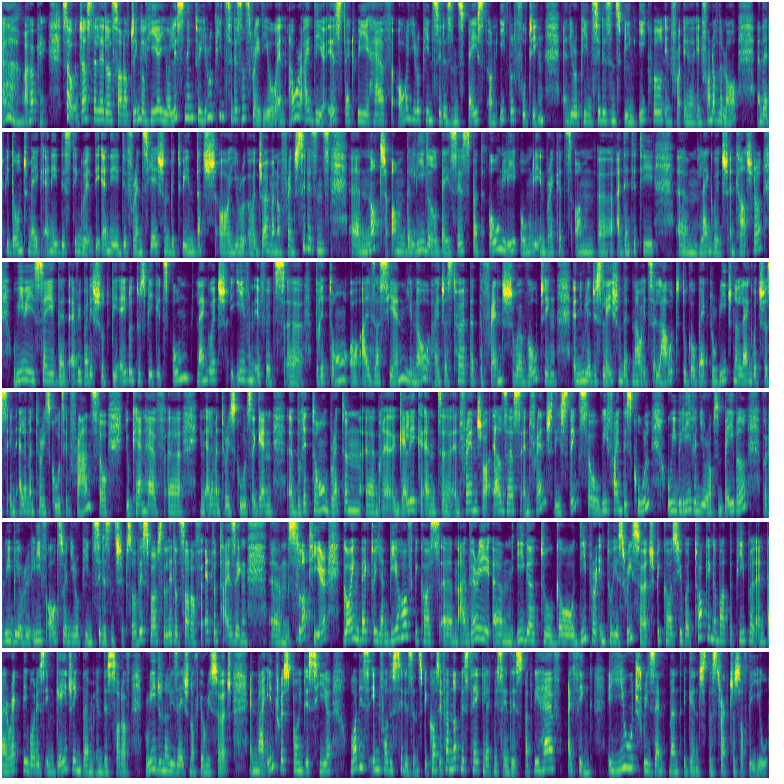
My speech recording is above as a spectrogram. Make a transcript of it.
Ah, okay. So, just a little sort of jingle here. You're listening to European Citizens Radio, and our idea is that we have all European citizens based on equal footing, and European citizens being equal in fr- uh, in front of the law, and that we don't make any distinguish any differentiation between Dutch or Euro or German or French citizens, uh, not on the legal basis, but only only in brackets on uh, identity, um, language and cultural. We say that everybody should be able to speak its own language, even if it's uh, Breton or Alsacien. You know, I just heard that the French were voting a new legislation that now it's allowed to go back to regional languages in elementary schools in France. So you can have uh, in elementary schools again uh, Breton, Breton, uh, Gaelic, and uh, and French, or Alsace and French. These things. So we find this cool. We believe believe in Europe's Babel, but we believe also in European citizenship. So this was the little sort of advertising um, slot here. Going back to Jan Bierhoff, because um, I'm very um, eager to go deeper into his research, because you were talking about the people and directly what is engaging them in this sort of regionalization of your research. And my interest point is here what is in for the citizens? Because if I'm not mistaken, let me say this, but we have, I think, a huge resentment against the structures of the EU.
